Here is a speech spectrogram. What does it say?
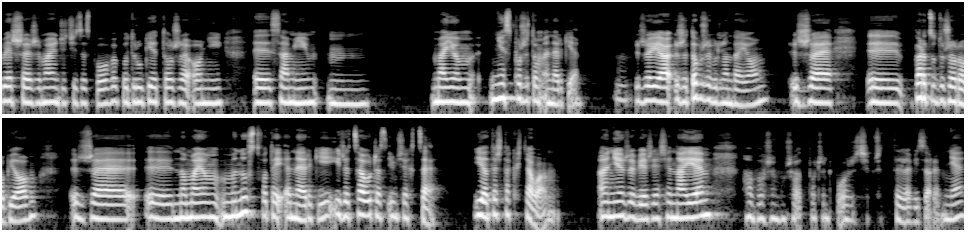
pierwsze, że mają dzieci zespołowe, po drugie to, że oni y, sami mm, mają niespożytą energię. Mm. Że, ja, że dobrze wyglądają, że y, bardzo dużo robią, że y, no, mają mnóstwo tej energii i że cały czas im się chce. I ja też tak chciałam. A nie, że wiesz, ja się najem, o Boże, muszę odpocząć, położyć się przed telewizorem, nie?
